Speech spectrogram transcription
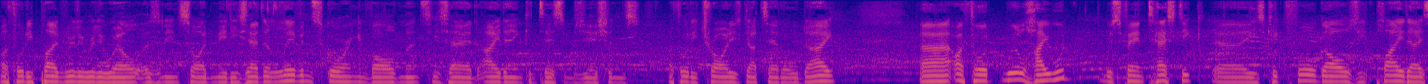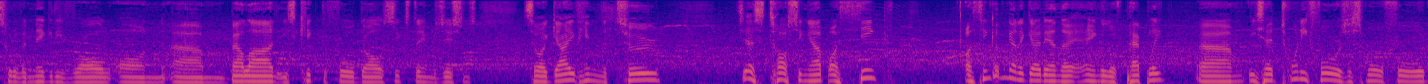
I thought he played really, really well as an inside mid. He's had 11 scoring involvements. He's had 18 contested possessions. I thought he tried his guts out all day. Uh, I thought Will Hayward was fantastic. Uh, he's kicked four goals. He played a sort of a negative role on um, Ballard. He's kicked the four goals, 16 possessions. So I gave him the two. Just tossing up. I think, I think I'm going to go down the angle of Papley. Um, he's had 24 as a small forward.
